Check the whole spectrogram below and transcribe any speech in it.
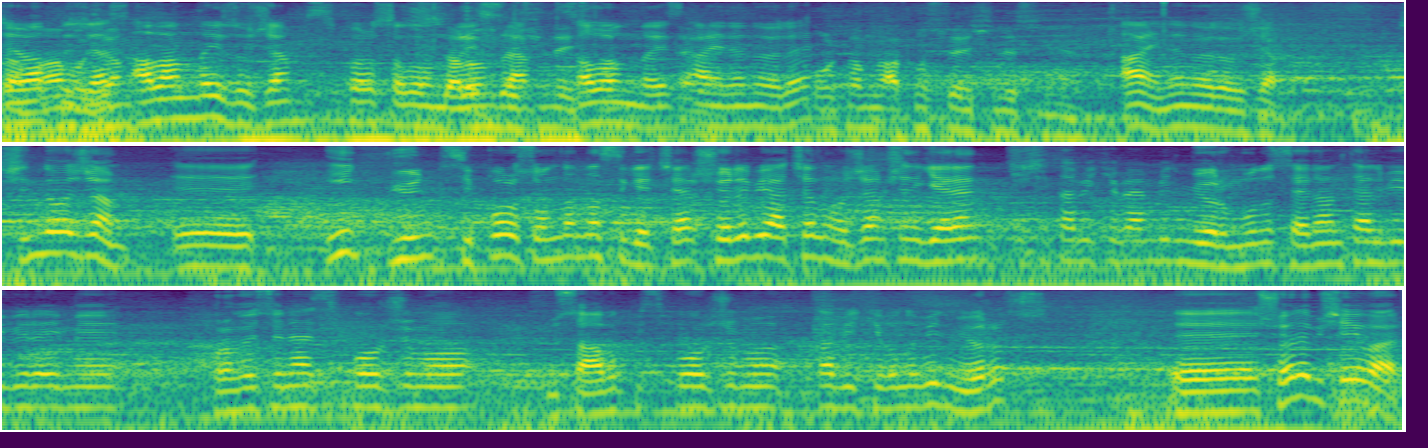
Tamam cevaplayacağız. hocam. Alandayız hocam. Spor salonundayız. Salonda içindeyiz. Salondayız. Evet. Aynen öyle. Ortamın atmosfer içindesin yani. Aynen öyle hocam. Şimdi hocam e, ilk gün spor salonunda nasıl geçer? Şöyle bir açalım hocam. Şimdi gelen kişi tabii ki ben bilmiyorum bunu. Sedantel bir birey mi? Profesyonel sporcu mu? Müsabık bir sporcu mu? Tabii ki bunu bilmiyoruz. E, şöyle bir şey var.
